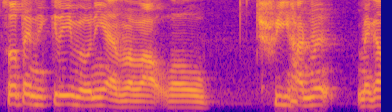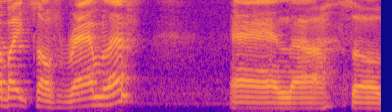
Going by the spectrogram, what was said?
So technically we only have about well 300 megabytes of RAM left. And uh, so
